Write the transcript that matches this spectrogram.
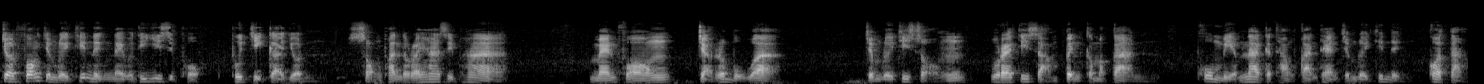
โจทฟ้องจำเลยที่หนึ่งในวันที่ 26 พฤศจิกายน 2555 แม้นฟ้องจะระบุว่า จำเลยที่สองและที่สามเป็นกรรมการ ผู้มีอำนาจกระทำการแทนจำเลยที่หนึ่งก็ตาม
